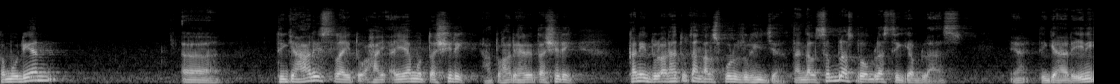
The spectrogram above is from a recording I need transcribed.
Kemudian uh, tiga hari setelah itu ayam tasyirik atau hari-hari tasyirik. Kan Idul Adha itu tanggal 10 Zulhijjah, tanggal 11, 12, 13. Ya, tiga hari ini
